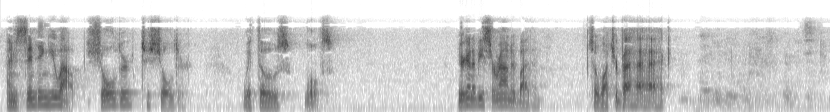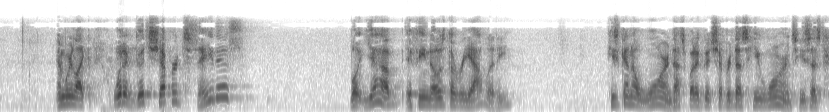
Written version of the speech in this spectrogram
I'm sending you out shoulder to shoulder with those wolves. You're going to be surrounded by them. So watch your back. And we're like, would a good shepherd say this? Well, yeah, if he knows the reality. He's going to warn. That's what a good shepherd does. He warns. He says,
